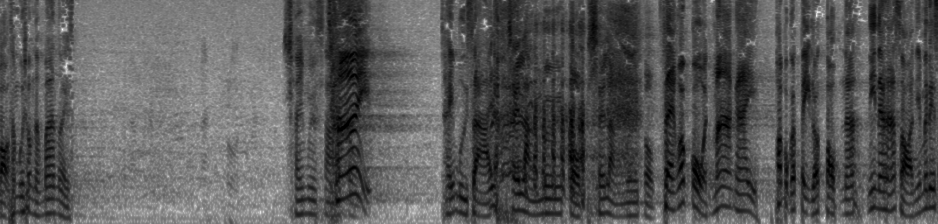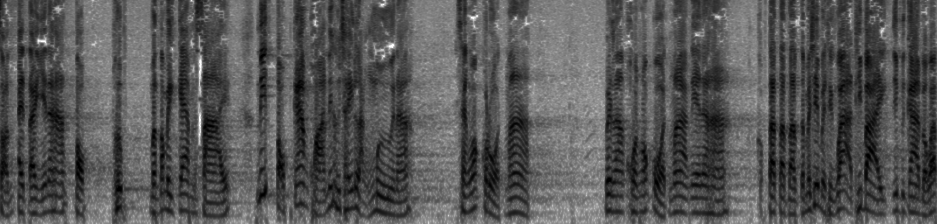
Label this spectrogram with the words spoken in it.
บอกท่านผู้ชมทางบ้านหน่อย ใช้มือซ้ายใช่ ใช้มือซ้าย ใช้หลังมือตบ ใช้หลังมือตบ แสดงว่าโกรธมากไง เพราะปกติเราตบนะ นี่นะฮะสอนนี่ไม่ได้สอนไอ้แต่อย่างนี้นะฮะตบปึ๊บมันต้องไปแก้มซ้าย นี่ตบแก้มขวานี่คือใช้หลังมือนะ แสดงว่าโกรธมาก เวลาคนเขาโกรธมากเนี่ยนะฮะแต่แต่แต่แต่ไม่ใช่หมายถึงว่าอธิบายนี่เป็นการแบบว่า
